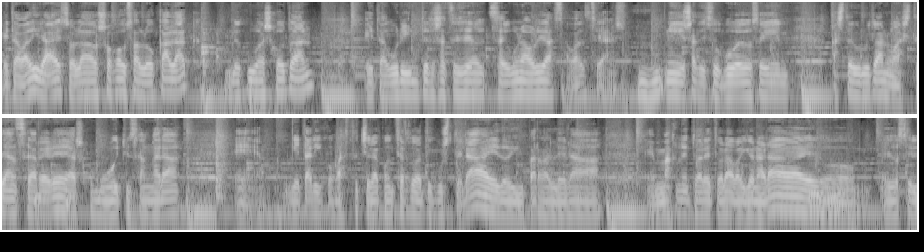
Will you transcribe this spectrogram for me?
eta badira, ez? Hola, oso gauza lokalak, leku askotan, eta guri interesatzen zaiguna hori da zabaltzea, ez? Mm Ni esatizu gu edo zein aste burutan, o astean zehar ere, asko mugitu izan gara, e, getariko gaztetxera kontzertu bat ikustera, edo iparraldera e, magnetoaretora baionara, edo, mm edo zein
